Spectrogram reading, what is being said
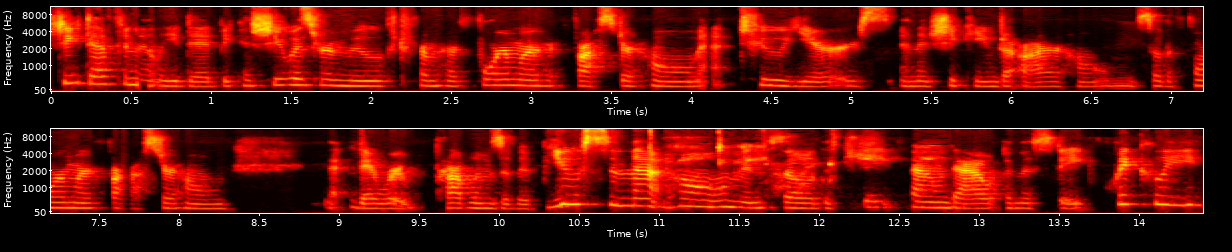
she definitely did because she was removed from her former foster home at two years and then she came to our home. So the former foster home, there were problems of abuse in that home. And so the state found out and the state quickly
